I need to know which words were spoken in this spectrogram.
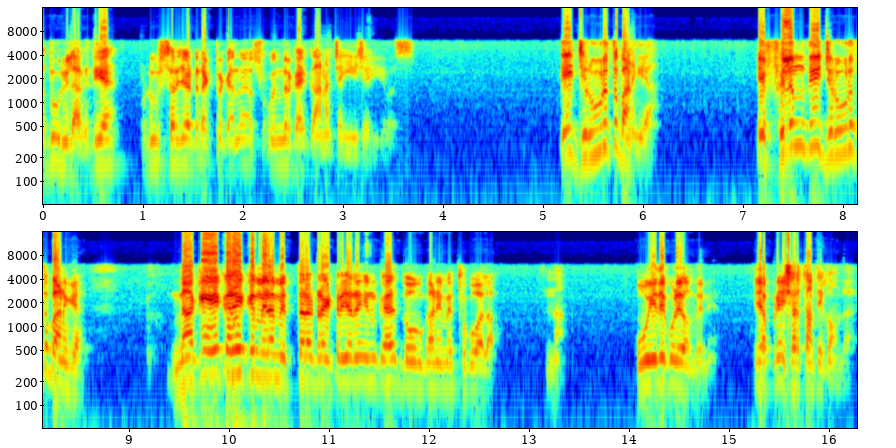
ਅਧੂਰੀ ਲੱਗਦੀ ਹੈ। ਪ੍ਰੋਡਿਊਸਰ ਜਾਂ ਡਾਇਰੈਕਟਰ ਕਹਿੰਦਾ ਸੁਖਵਿੰਦਰ ਦਾ ਗਾਣਾ ਚਾਹੀਏ ਚਾਹੀਏ ਬਸ। ਇਹ ਜ਼ਰੂਰਤ ਬਣ ਗਿਆ। ਇਹ ਫਿਲਮ ਦੀ ਜ਼ਰੂਰਤ ਬਣ ਗਿਆ। ਨਾ ਕਿ ਇਹ ਕਰੇ ਕਿ ਮੇਰਾ ਮਿੱਤਰ ਹੈ ਡਾਇਰੈਕਟਰ ਜਦ ਇਹਨੂੰ ਕਹੇ, ਦੋ ਗਾਣੇ ਮੈਥੋਂ ਗਵਾਲਾ ਨਾ। ਉਹ ਇਹਦੇ ਕੋਲੇ ਆਉਂਦੇ ਨੇ। ਇਹ ਆਪਣੀਆਂ ਸ਼ਰਤਾਂ ਤੇ ਗਾਉਂਦਾ ਹੈ।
